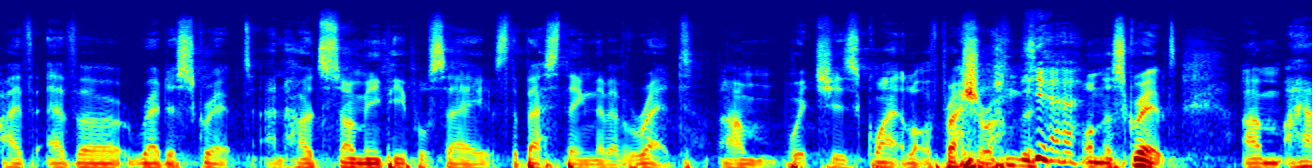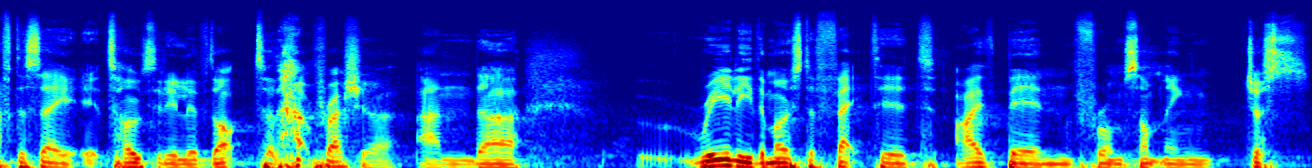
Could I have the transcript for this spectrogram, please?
I've ever read a script and heard so many people say it's the best thing they've ever read, um, which is quite a lot of pressure on the Yeah. on the script. Um, I have to say, it totally lived up to that pressure, and. Uh, really the most affected I've been from something just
